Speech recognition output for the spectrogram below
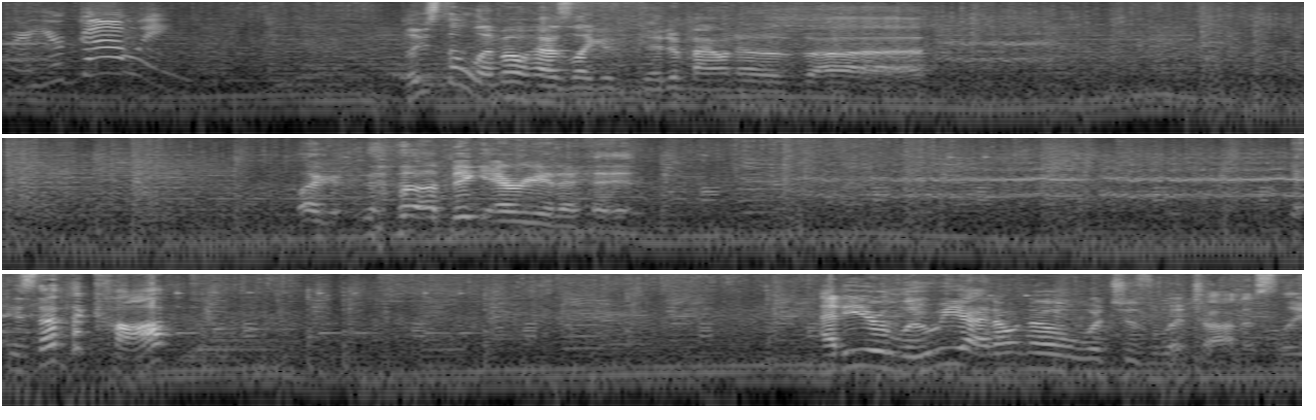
where you're going. At least the limo has like a good amount of uh like a big area to hit. Is that the cop? Eddie or Louie? I don't know which is which, honestly.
